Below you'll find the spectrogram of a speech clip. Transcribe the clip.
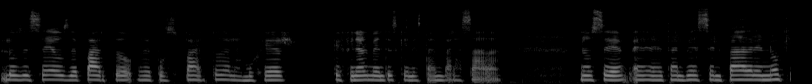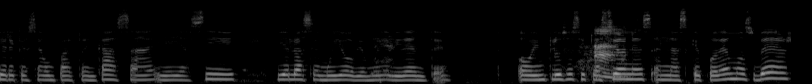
los deseos de parto o de posparto de la mujer que finalmente es quien está embarazada no sé, eh, tal vez el padre no quiere que sea un parto en casa y ella sí, y él lo hace muy obvio, muy evidente. O incluso situaciones en las que podemos ver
